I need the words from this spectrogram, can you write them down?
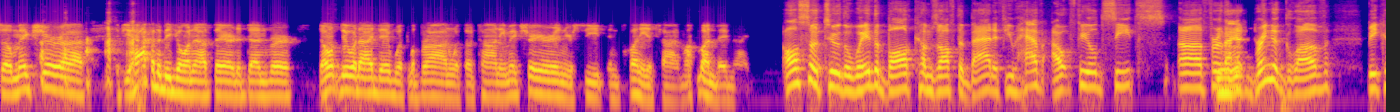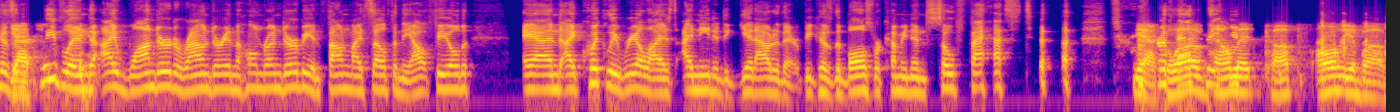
So make sure uh, if you happen to be going out there to Denver, don't do what I did with LeBron with Ohtani. Make sure you're in your seat in plenty of time on Monday night. Also, too, the way the ball comes off the bat, if you have outfield seats uh, for mm-hmm. that, bring a glove because yes. in Cleveland, I wandered around during the home run derby and found myself in the outfield. And I quickly realized I needed to get out of there because the balls were coming in so fast. yeah, glove, helmet, cup, all the above.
